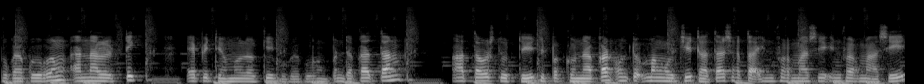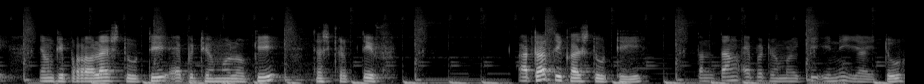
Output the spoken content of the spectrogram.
buka kurung analitik epidemiologi buka kurung pendekatan atau studi dipergunakan untuk menguji data serta informasi-informasi yang diperoleh studi epidemiologi deskriptif. Ada tiga studi tentang epidemiologi ini yaitu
